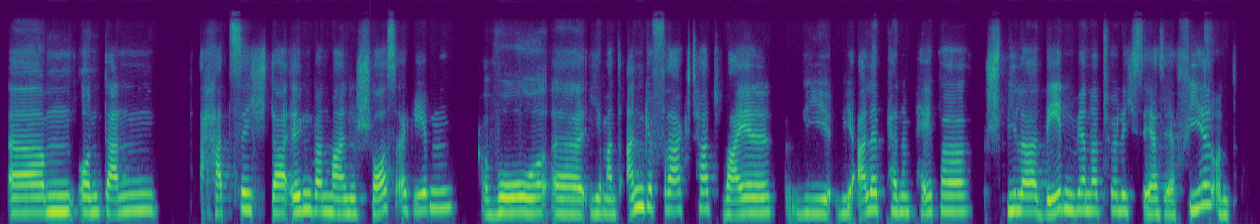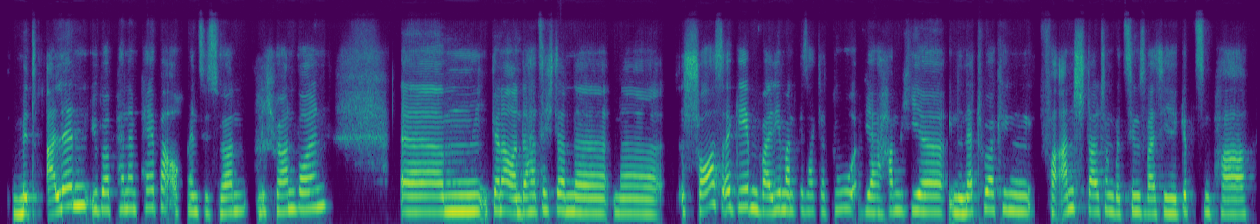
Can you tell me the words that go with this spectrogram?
Ähm, und dann hat sich da irgendwann mal eine Chance ergeben, wo äh, jemand angefragt hat, weil wie, wie alle Pen and Paper Spieler reden wir natürlich sehr, sehr viel und mit allen über Pen and Paper, auch wenn sie es hören, nicht hören wollen. Ähm, genau, und da hat sich dann eine, eine Chance ergeben, weil jemand gesagt hat, du, wir haben hier eine Networking-Veranstaltung, beziehungsweise hier gibt's ein paar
